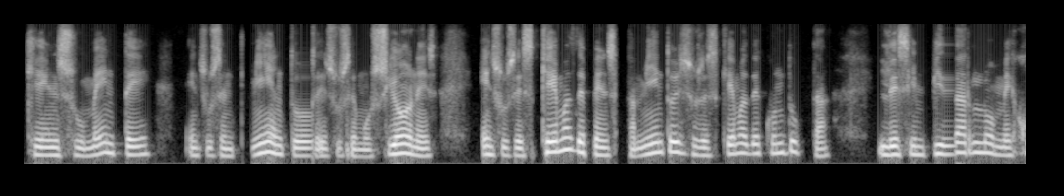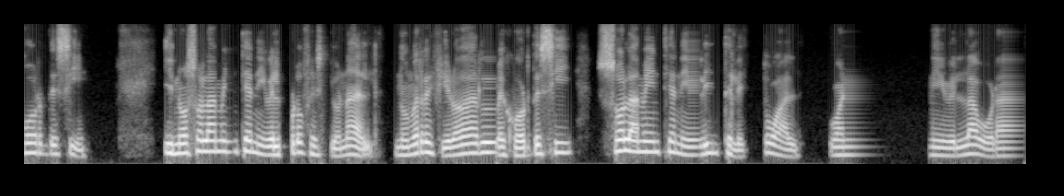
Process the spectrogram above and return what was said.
que en su mente, en sus sentimientos, en sus emociones, en sus esquemas de pensamiento y sus esquemas de conducta, les impiden dar lo mejor de sí. Y no solamente a nivel profesional, no me refiero a dar lo mejor de sí solamente a nivel intelectual o a nivel laboral,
